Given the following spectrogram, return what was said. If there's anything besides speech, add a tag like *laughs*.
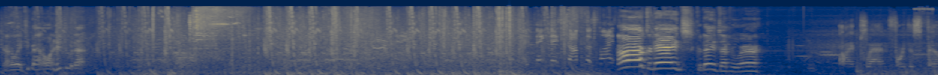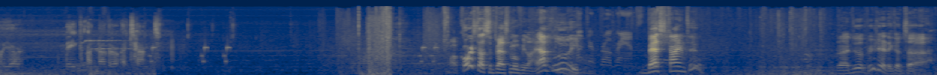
Got away too bad. I don't want to hit you with that. Ah, grenades! Grenades everywhere. I plan for this failure. Make another attempt. Of course, that's the best movie line. Absolutely. Best time, too. But I do appreciate it, good sir.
